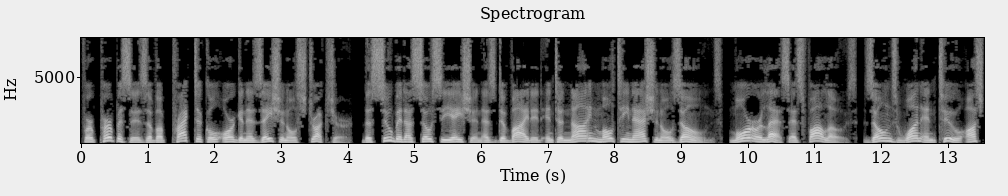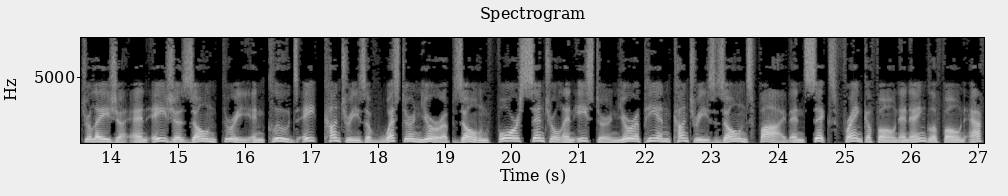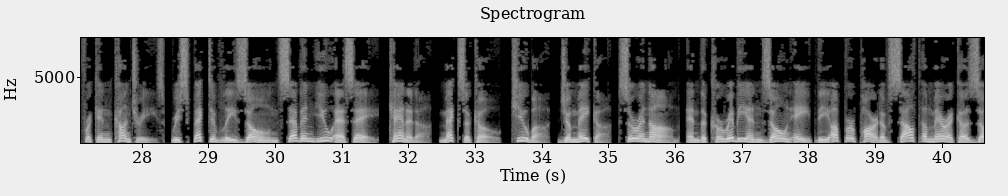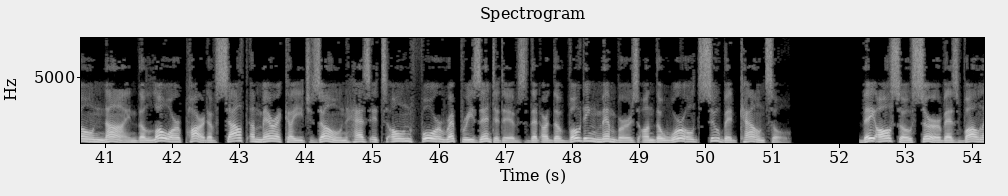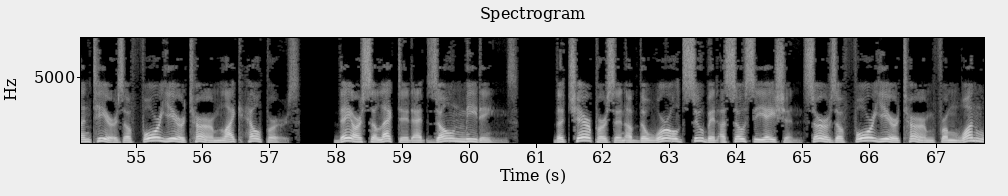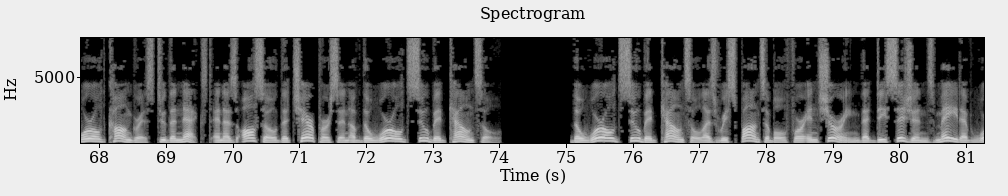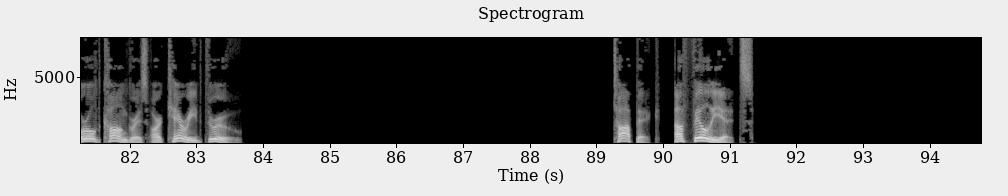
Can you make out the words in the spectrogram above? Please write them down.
for purposes of a practical organizational structure, the Subud Association is divided into nine multinational zones, more or less as follows, Zones 1 and 2 Australasia and Asia Zone 3 includes eight countries of Western Europe Zone 4 Central and Eastern European countries Zones 5 and 6 Francophone and Anglophone African countries, respectively Zone Zone 7 USA, Canada, Mexico, Cuba, Jamaica, Suriname, and the Caribbean Zone 8 the upper part of South America Zone 9 the lower part of South America Each zone has its own four representatives that are the voting members on the World Subud Council. They also serve as volunteers a four-year term like helpers. They are selected at zone meetings. The chairperson of the World Subud Association serves a four-year term from one World Congress to the next and is also the chairperson of the World Subud Council. The World Subud Council is responsible for ensuring that decisions made at World Congress are carried through. Topic: Affiliates.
